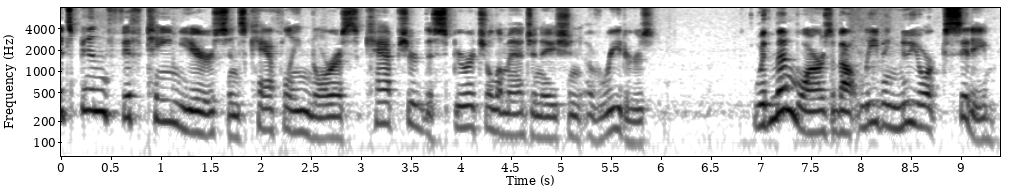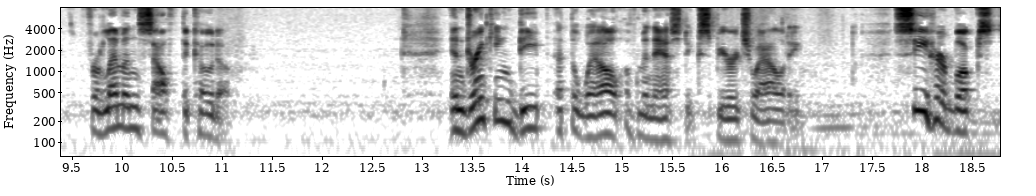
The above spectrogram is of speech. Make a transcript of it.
It's been 15 years since Kathleen Norris captured the spiritual imagination of readers with memoirs about leaving New York City for Lemmon, South Dakota, and drinking deep at the well of monastic spirituality. See her books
